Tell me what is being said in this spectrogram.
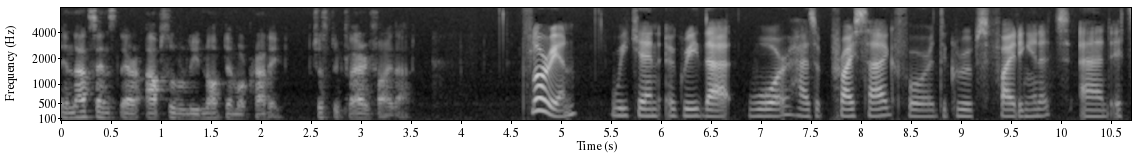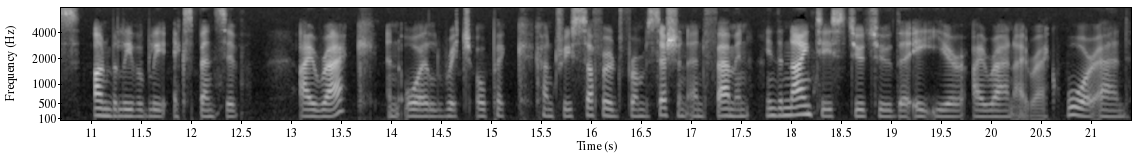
in that sense, they're absolutely not democratic. Just to clarify that. Florian, we can agree that war has a price tag for the groups fighting in it, and it's unbelievably expensive. Iraq, an oil rich OPEC country, suffered from recession and famine in the 90s due to the eight year Iran Iraq war and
